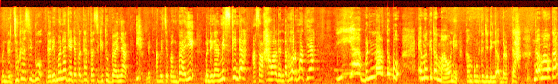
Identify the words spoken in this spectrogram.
Bener juga sih Bu, dari mana dia dapat harta segitu banyak? Ih, amit amit Jepang bayi, mendingan miskin dah, asal halal dan terhormat ya. Iya, benar tuh, Bu. Emang kita mau nih kampung kita jadi nggak berkah? Nggak mau kan?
